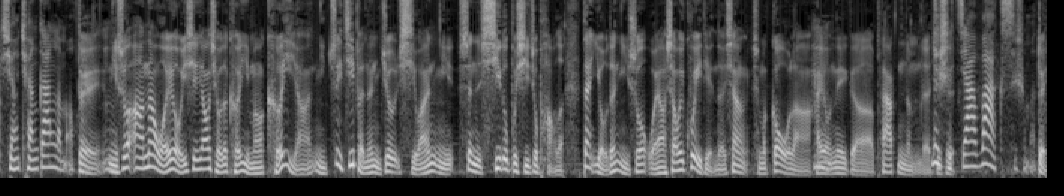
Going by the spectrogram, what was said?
全全干了嘛。对，你说啊，那我有一些要求的可以吗？可以啊，你最基本的你就洗完，你甚至吸都不吸就跑了。但有的你说我要稍微贵一点的，像什么 Gold 啦，还有那个 Platinum 的，就是、加 Wax 什么的。对，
